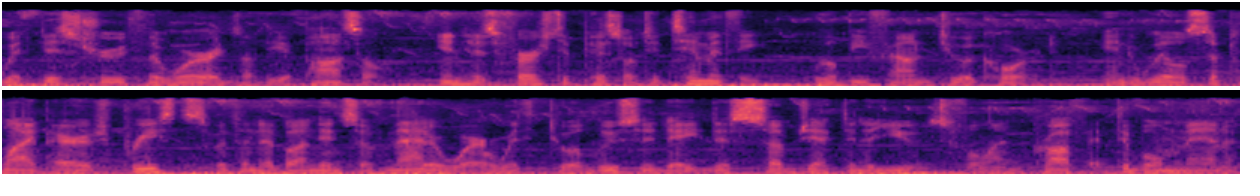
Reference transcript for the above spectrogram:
With this truth the words of the Apostle, in his first epistle to Timothy, will be found to accord, and will supply parish priests with an abundance of matter wherewith to elucidate this subject in a useful and profitable manner.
